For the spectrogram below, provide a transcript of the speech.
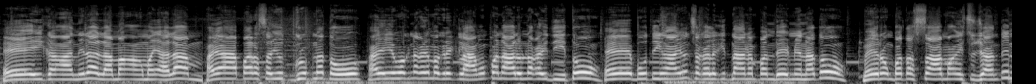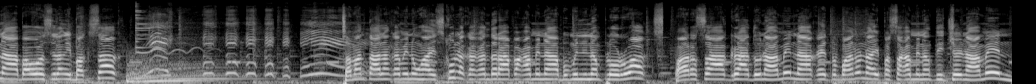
Eh, ika nga nila, lamang ang may alam. Kaya para sa youth group na to, ay wag na kayo magreklamo, panalo na kayo dito. Eh, buti nga yun sa kalagitnaan ng pandemya na to. Mayroong batas sa mga estudyante na bawal silang ibagsak. Samantalang kami nung high school, nakakandara pa kami na bumili ng floor wax para sa grado namin na kahit paano na ipasa kami ng teacher namin.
